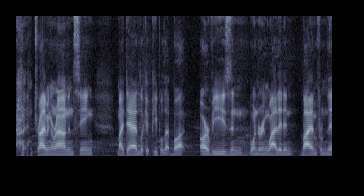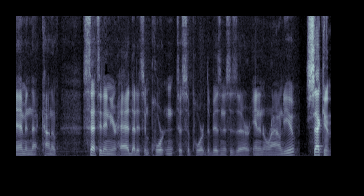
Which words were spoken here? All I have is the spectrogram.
driving around and seeing my dad look at people that bought RVs and wondering why they didn't buy them from them, and that kind of sets it in your head that it's important to support the businesses that are in and around you. Second,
